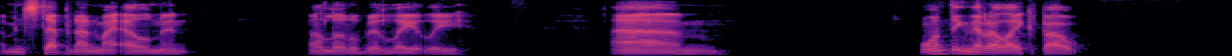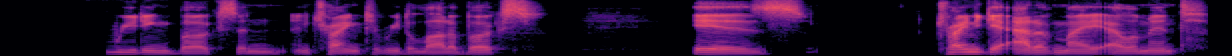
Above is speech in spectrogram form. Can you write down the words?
I've been stepping on my element a little bit lately. Um one thing that I like about reading books and and trying to read a lot of books is trying to get out of my element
